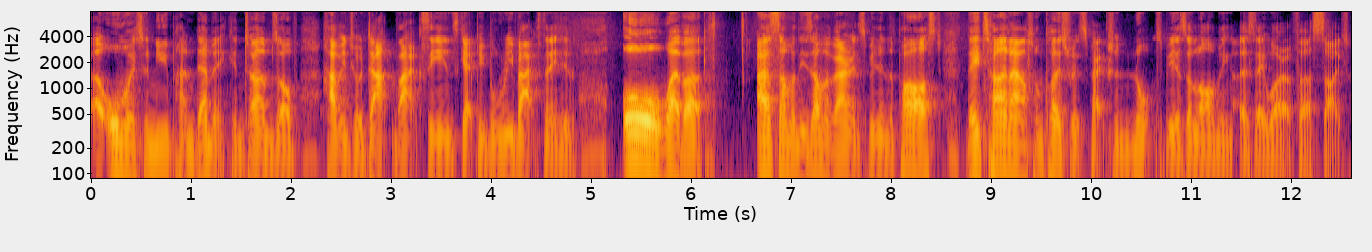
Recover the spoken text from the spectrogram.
a, almost a new pandemic in terms of having to adapt vaccines, get people revaccinated, or whether. As some of these other variants have been in the past, they turn out on closer inspection not to be as alarming as they were at first sight.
